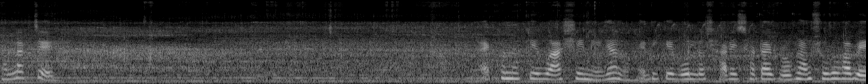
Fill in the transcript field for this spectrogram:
ভালো লাগছে? এখনও কেউ আসেনি, জানো? এদিকে বলল সাড়ে ছটায় প্রোগ্রাম শুরু হবে।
